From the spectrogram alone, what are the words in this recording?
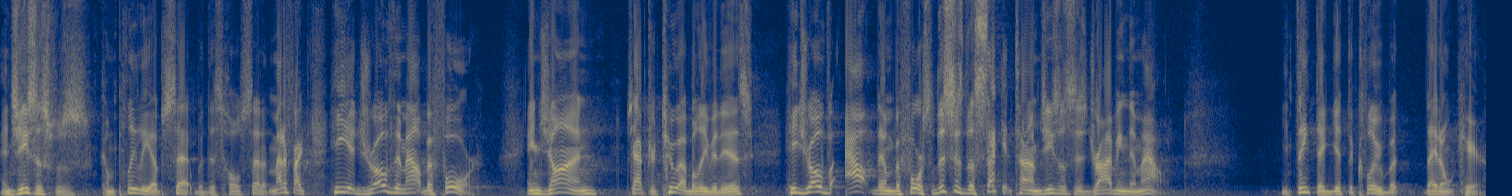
And Jesus was completely upset with this whole setup. Matter of fact, he had drove them out before. In John chapter 2, I believe it is, he drove out them before. So this is the second time Jesus is driving them out. You'd think they'd get the clue, but they don't care.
